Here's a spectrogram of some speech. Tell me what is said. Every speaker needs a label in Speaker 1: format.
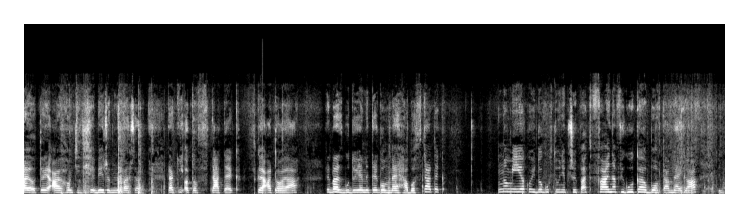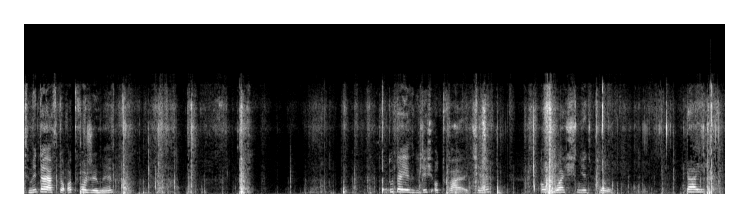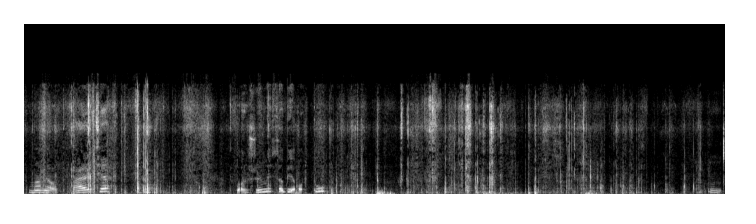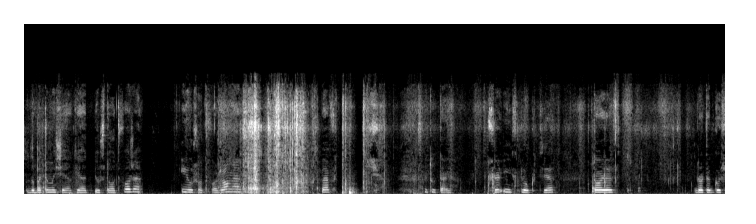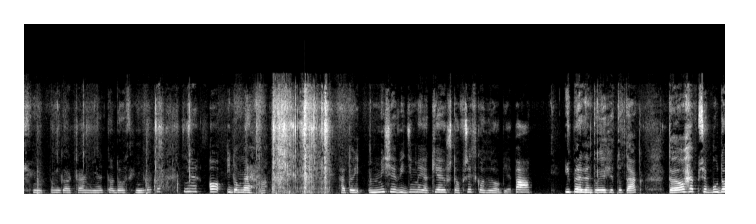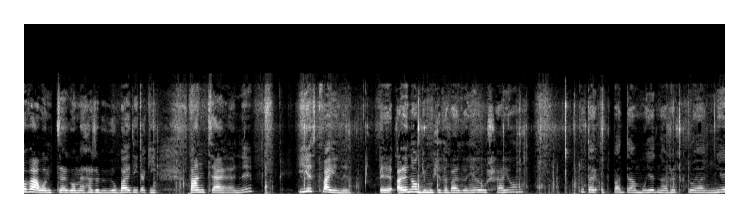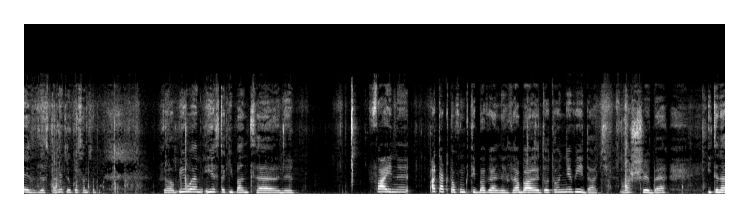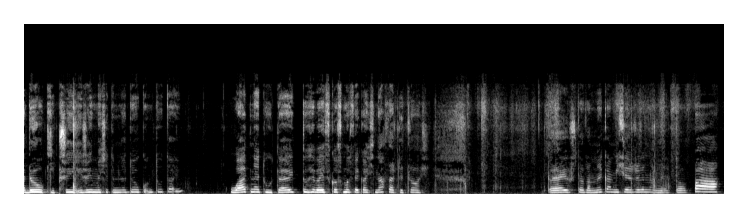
Speaker 1: Alo, to ja Archonci dzisiaj bierzemy na warsztat taki oto statek z kreatora. Chyba zbudujemy tego mecha, bo statek no mi jakoś do gustu nie przypadł. Fajna figurka robota, mega. Więc my teraz to otworzymy. Tutaj jest gdzieś otwarcie. O, właśnie tu. Tutaj mamy otwarcie. Tworzymy sobie o tu. Zobaczymy się, jak ja już to otworzę. I już otworzone. Sprawdźmy tutaj. Trzy instrukcje. To jest do tego śmigacza, nie, to do śmigacza, nie, o i do mecha. A to my się widzimy, jak ja już to wszystko zrobię. Pa! I prezentuje się to tak. Trochę przebudowałem tego mecha, żeby był bardziej taki pancerny. I jest fajny. Y, ale nogi mu się za bardzo nie ruszają. Tutaj odpada mu jedna rzecz, która nie jest w zestawie, tylko sam sobie zrobiłem i jest taki pancerny. Fajny, a tak to funkcji bawialnych za bardzo to nie widać. Ma szybę i te nadruki, przyjrzyjmy się tym nadrukom tutaj. Ładne tutaj, tu chyba jest kosmos jakaś NASA czy coś. To ja już to zamykam i się żegnamy. To pa!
